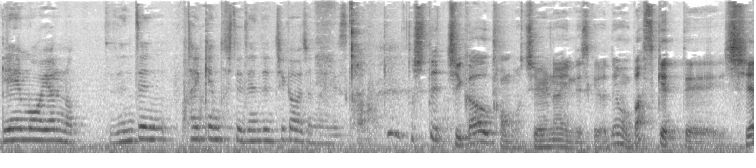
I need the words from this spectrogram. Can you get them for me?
ゲームをやるのって全然体験として全然違うじゃないですか。体験として違うかもしれないんですけどでもバスケって試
